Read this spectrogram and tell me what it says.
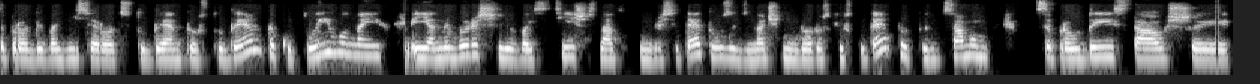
сапраўды вагі сярод студэнтаў студэнтак уплыву на іх і яны вырашылі ўвайсці 16 універсітэтаў з адзіночнымі беларускіх студэнтаў тым самым сапраўды стаўшы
